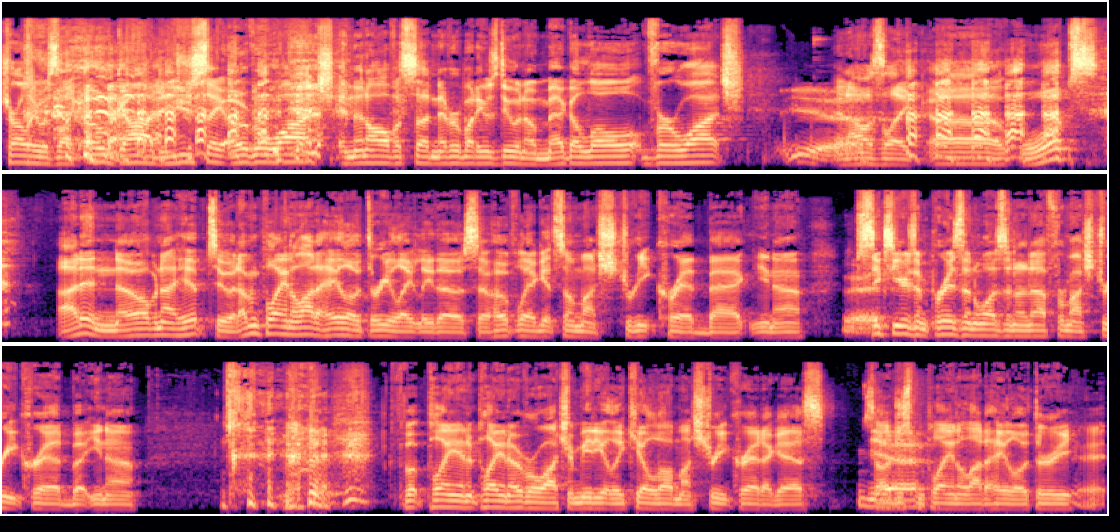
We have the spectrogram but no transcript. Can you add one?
Charlie was like, "Oh God, did you just say Overwatch?" And then all of a sudden, everybody was doing Omega Lol Verwatch, Yeah, and I was like, uh, "Whoops." I didn't know. I'm not hip to it. I've been playing a lot of Halo 3 lately, though, so hopefully I get some of my street cred back, you know? Six years in prison wasn't enough for my street cred, but, you know. but playing playing Overwatch immediately killed all my street cred, I guess. So I've just been playing a lot of Halo 3.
